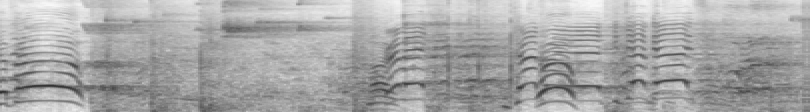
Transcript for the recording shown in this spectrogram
Step up. Grab Nice. it. Good job, Go. Ryan. Good job, guys.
